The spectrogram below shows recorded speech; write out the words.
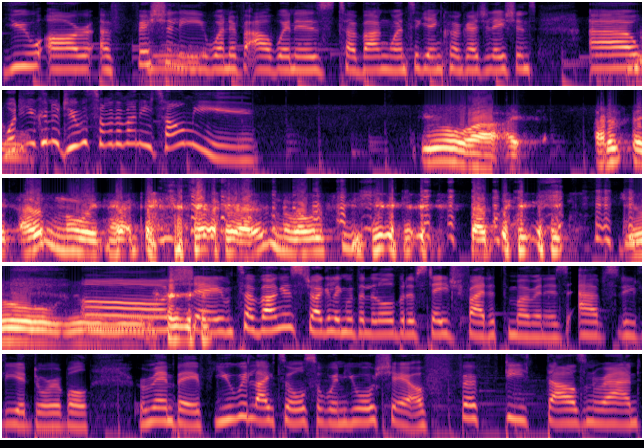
You are officially one of our winners. Tabang, once again, congratulations. Uh, what are you going to do with some of the money? Tell me. Yo, uh, I, I don't, I, I don't know it. I don't know. I will see. but yo, yo, Oh, shame. Tabang is struggling with a little bit of stage fright at the moment. is absolutely adorable. Remember, if you would like to also win your share of 50,000 Rand,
